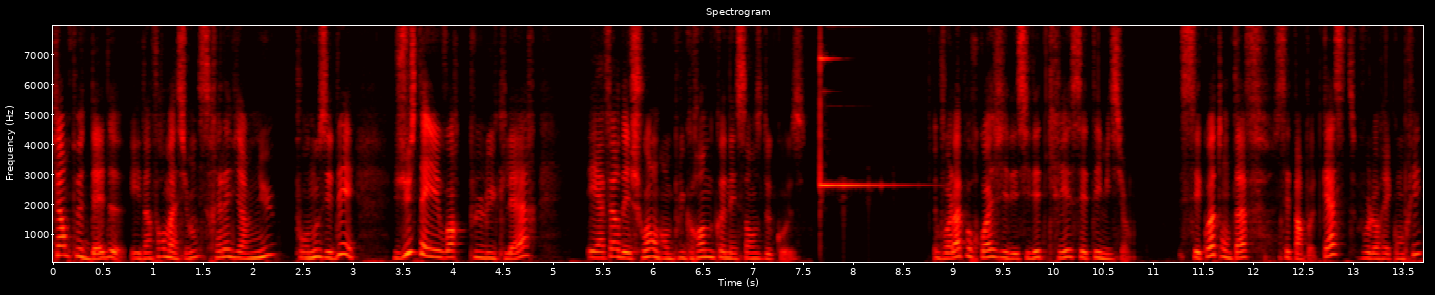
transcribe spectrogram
qu'un peu d'aide et d'information serait la bienvenue pour nous aider, juste à y voir plus clair et à faire des choix en plus grande connaissance de cause. Voilà pourquoi j'ai décidé de créer cette émission. C'est quoi ton taf? C'est un podcast, vous l'aurez compris,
